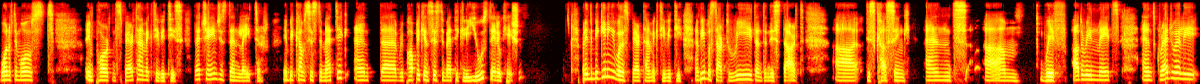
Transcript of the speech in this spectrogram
one of the most important spare time activities. That changes then later. It becomes systematic, and the Republicans systematically use the education but in the beginning, it was a spare time activity, and people start to read, and then they start uh, discussing and um, with other inmates, and gradually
